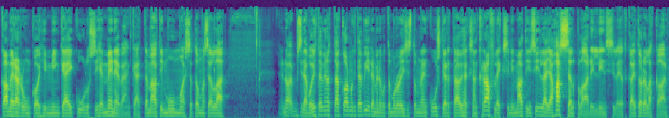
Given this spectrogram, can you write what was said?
kamerarunkoihin, minkä ei kuulu siihen menevänkään. Että mä otin muun muassa tuommoisella, no sitä voi yhtä hyvin ottaa 35 minuuttia, mutta mulla oli siis tuommoinen 6 kertaa 9 Graflexi, niin mä otin sillä ja Hasselbladin linssillä, jotka ei todellakaan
